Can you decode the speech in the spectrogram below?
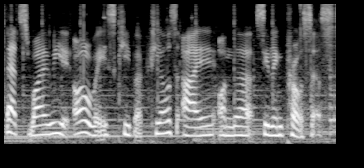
That's why we always keep a close eye on the sealing process.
